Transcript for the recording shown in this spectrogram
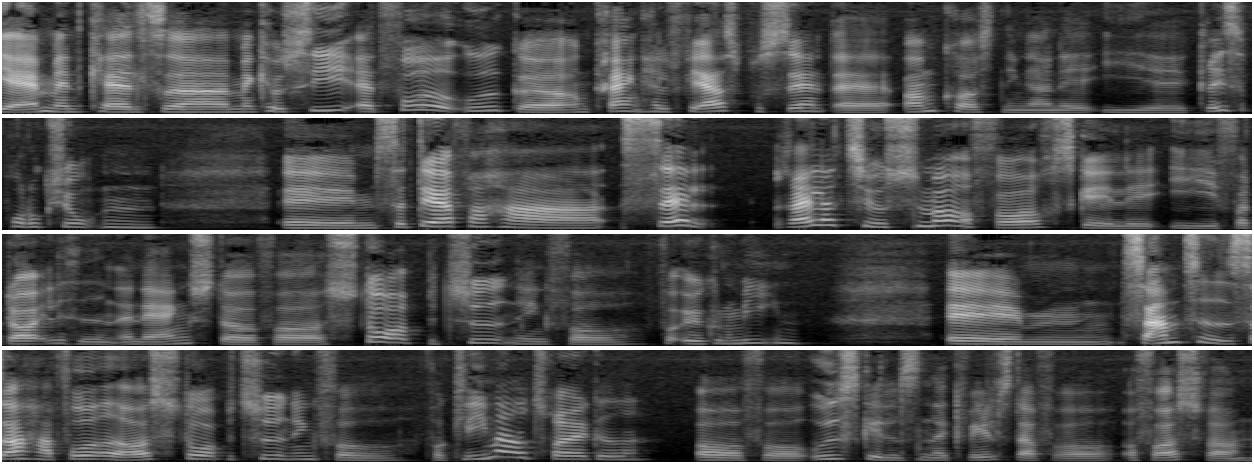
Ja, man kan, altså, man kan jo sige, at foder udgør omkring 70 procent af omkostningerne i øh, griseproduktionen. Øh, så derfor har selv relativt små forskelle i fordøjeligheden af næringsstoffer stor betydning for, for økonomien. Øhm, samtidig så har fodret også stor betydning for, for klimaaftrykket og for udskillelsen af kvælstof og, og fosfor.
